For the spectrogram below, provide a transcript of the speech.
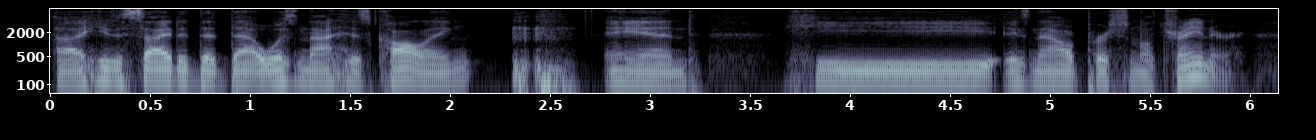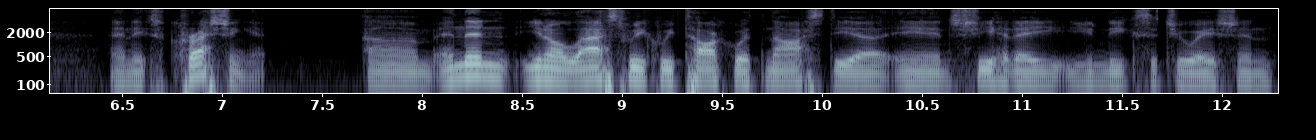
uh, he decided that that was not his calling, and he is now a personal trainer, and he's crushing it. Um, and then, you know, last week we talked with Nastia, and she had a unique situation.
